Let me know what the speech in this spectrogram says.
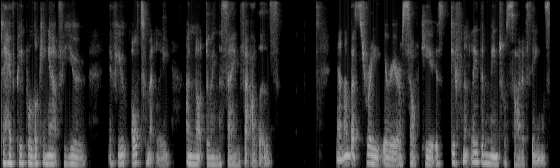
to have people looking out for you if you ultimately are not doing the same for others. Now, number three area of self care is definitely the mental side of things.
